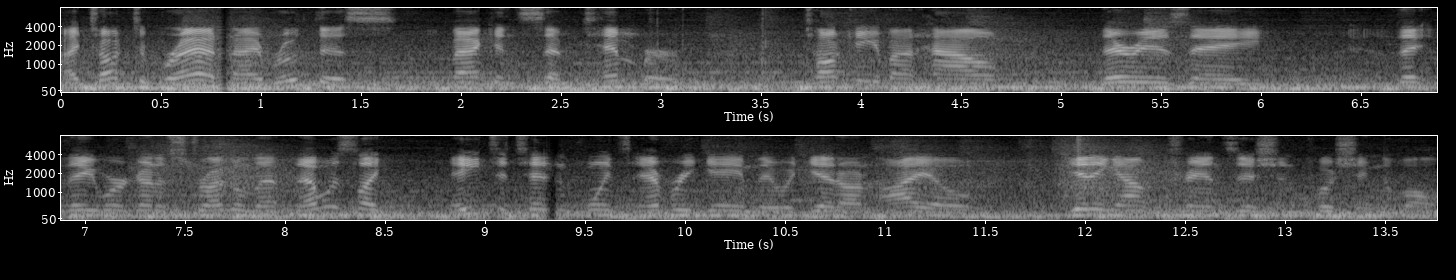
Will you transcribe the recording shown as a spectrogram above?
I talked to Brad and I wrote this back in September, talking about how there is a they, they were going to struggle. That that was like eight to 10 points every game they would get on Ayo, getting out in transition, pushing the ball.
